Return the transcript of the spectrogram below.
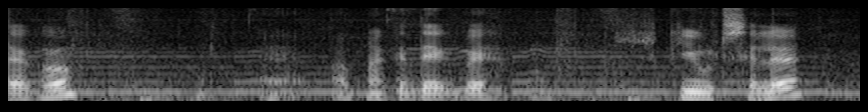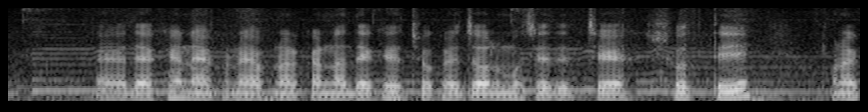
দেখো। আপনাকে দেখবে। কিউট ছেলে। দেখেন এখন আপনার কান্না দেখে চোখের জল মুছে দিচ্ছে। সত্যি অনেক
